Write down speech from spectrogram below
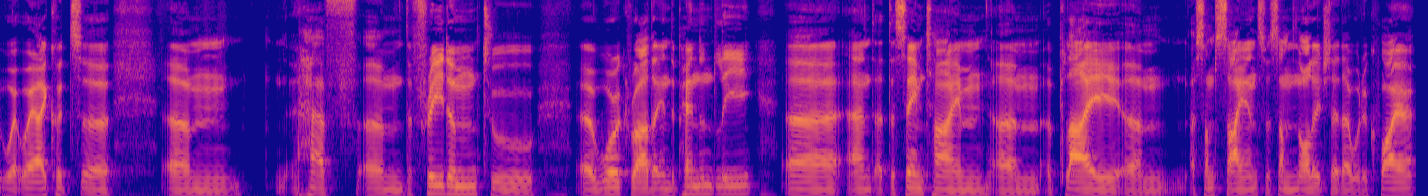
where, where, I could uh, um, have um, the freedom to work rather independently uh, and at the same time um, apply um, some science or some knowledge that I would acquire.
